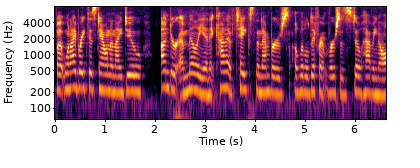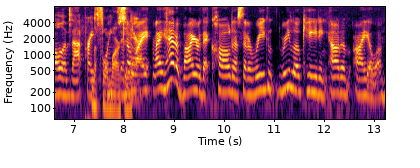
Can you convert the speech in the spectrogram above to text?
But when I break this down and I do under a million, it kind of takes the numbers a little different versus still having all of that price The full points market. in So there. I, I had a buyer that called us that are re- relocating out of Iowa.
